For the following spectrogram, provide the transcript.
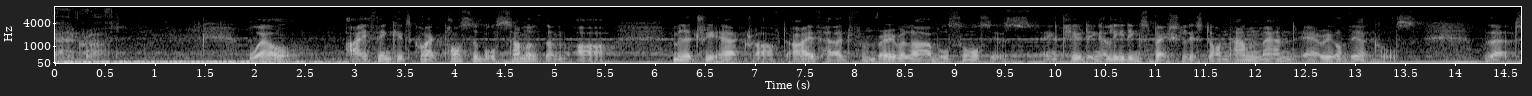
aircraft? Well, I think it's quite possible some of them are military aircraft, I've heard from very reliable sources, including a leading specialist on unmanned aerial vehicles, that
